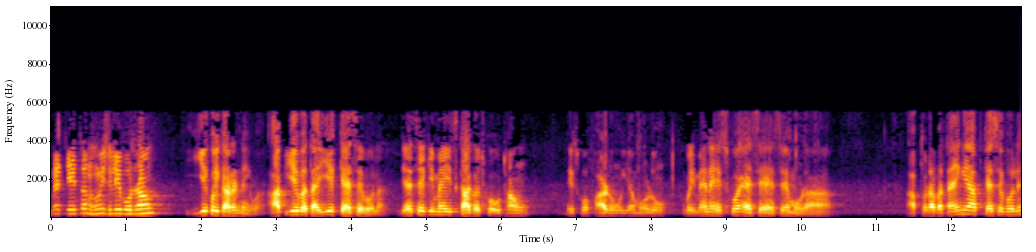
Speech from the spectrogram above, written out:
मैं चेतन हूँ इसलिए बोल रहा हूँ। ये कोई कारण नहीं हुआ। आप ये बताइए कैसे बोला? जैसे कि मैं इस कागज़ को उठाऊं इसको फाड़ू या मोड़ू भाई मैंने इसको ऐसे ऐसे मोड़ा। आप थोड़ा बताएँगे आप कैसे बोले?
